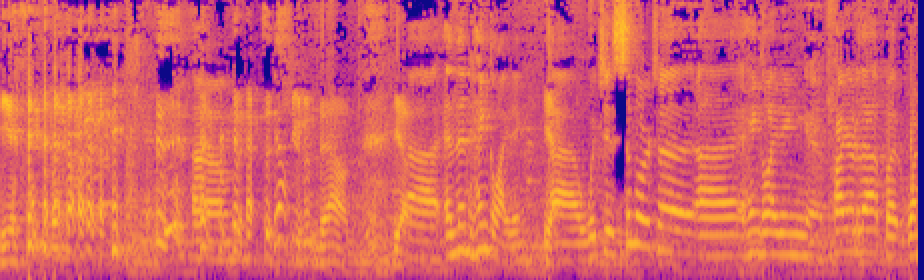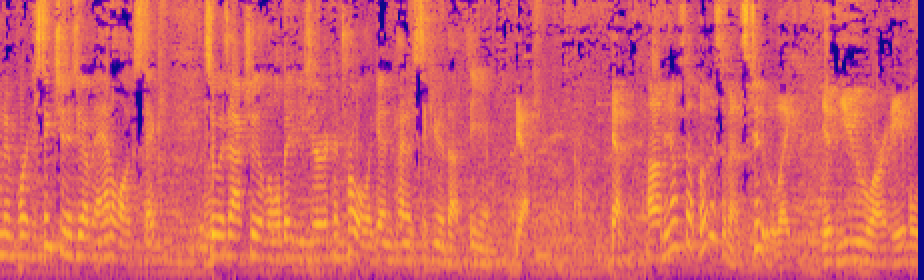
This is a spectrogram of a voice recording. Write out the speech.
Yeah, Um, have to yeah. shoot him down. Yeah, Uh, and then hang gliding, Yeah. uh, which is similar to uh, hang gliding prior to that, but one important distinction is you have an analog stick, so it's actually a little bit easier to control. Again, kind of sticking with that theme. Yeah. Yeah. Um, you also have bonus events too. Like if you are able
